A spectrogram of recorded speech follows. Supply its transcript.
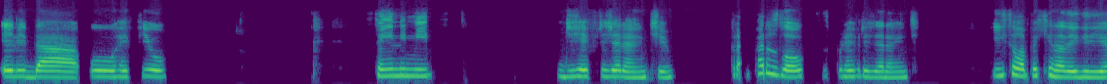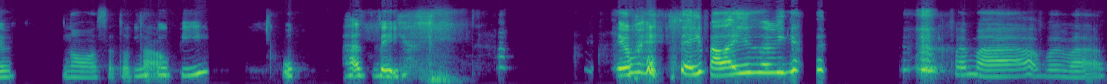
Ele dá o refil sem limite de refrigerante pra- para os loucos por refrigerante. Isso é uma pequena alegria. Nossa, total. Entupi O- as veias. Eu pensei, fala isso, amiga. Foi mal, foi mal.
